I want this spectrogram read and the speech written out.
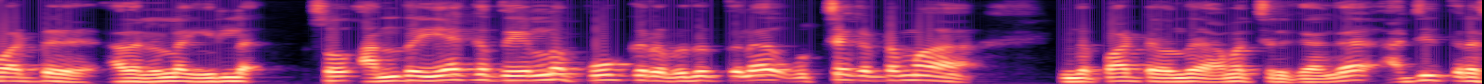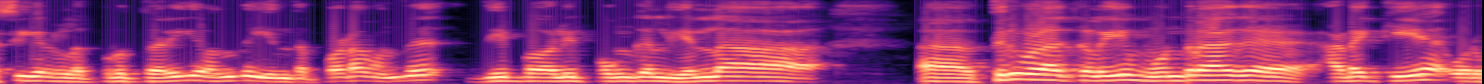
பாட்டு அதிலெல்லாம் இல்லை. ஸோ அந்த ஏக்கத்தை எல்லாம் போக்குற விதத்தில் உச்சகட்டமாக இந்த பாட்டை வந்து அமைச்சிருக்காங்க. அஜித் ரசிகர்களை பொறுத்த வரைக்கும் வந்து இந்த படம் வந்து தீபாவளி பொங்கல் எல்லா திருவிழாக்களையும் ஒன்றாக அடக்கிய ஒரு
